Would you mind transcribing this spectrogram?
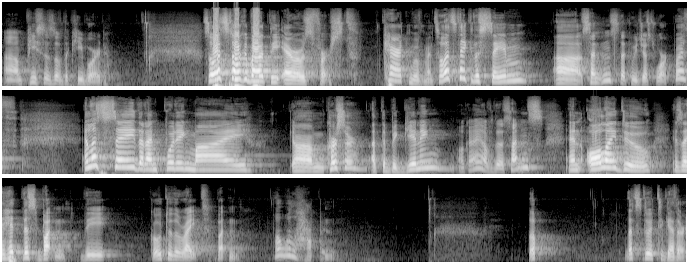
um, pieces of the keyboard. So let's talk about the arrows first. Caret movement. So let's take the same uh, sentence that we just worked with, and let's say that I'm putting my um, cursor at the beginning, okay, of the sentence, and all I do is I hit this button, the go to the right button. What will happen? Let's do it together.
